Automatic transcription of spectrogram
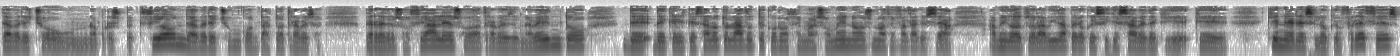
de haber hecho una prospección, de haber hecho un contacto a través de redes sociales o a través de un evento, de, de que el que está al otro lado te conoce más o menos, no hace falta que sea amigo de toda la vida, pero que sí que sabe de qué, quién eres y lo que ofreces.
